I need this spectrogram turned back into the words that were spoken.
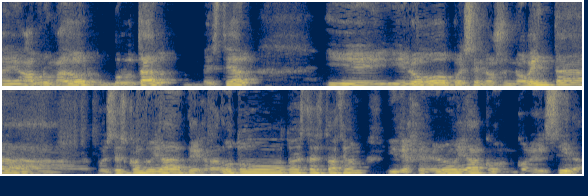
Eh, abrumador, brutal, bestial. Y, luego, pues en los 90, pues es cuando ya degradó todo, toda esta situación y degeneró ya con, con, el SIDA,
